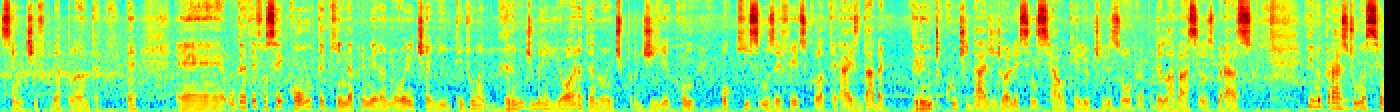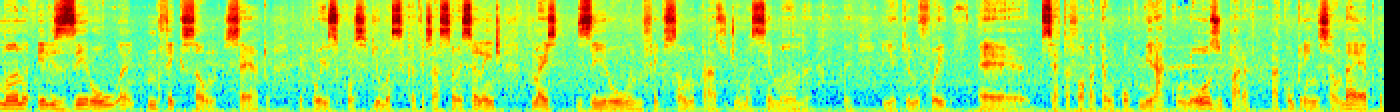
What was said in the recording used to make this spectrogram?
científico da planta. Né? É, o Gattefossé conta que na primeira noite ali teve uma grande melhora da noite para o dia, com pouquíssimos efeitos colaterais, dada a grande quantidade de óleo essencial que ele utilizou para poder lavar seus braços. E no prazo de uma semana ele zerou a infecção, certo? Depois conseguiu uma cicatrização excelente, mas zerou a infecção no prazo de uma semana. Né? E aquilo foi, é, de certa forma, até um pouco miraculoso para a compreensão da época.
